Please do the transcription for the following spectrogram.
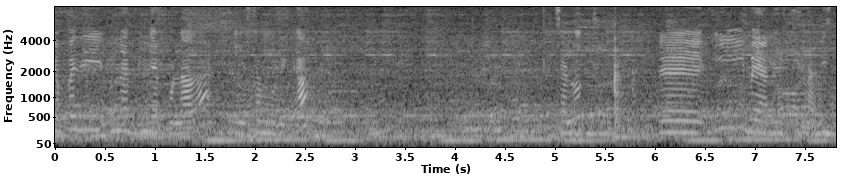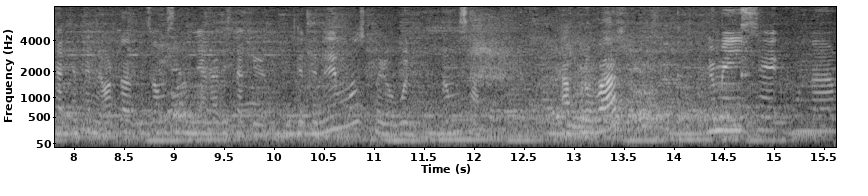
Yo pedí una piña colada y está muy rica. Salud. Eh, y vean, esta es la vista que tenemos. Ahorita les vamos a enseñar la vista que, que tenemos, pero bueno, vamos a, a probar. Yo me hice una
